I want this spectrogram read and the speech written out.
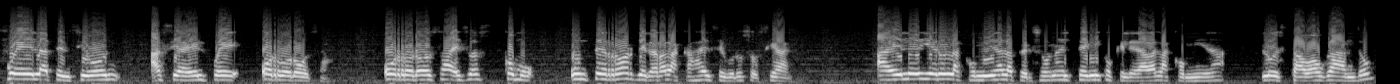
fue, la atención hacia él fue horrorosa, horrorosa, eso es como un terror llegar a la caja del Seguro Social. A él le dieron la comida, la persona, el técnico que le daba la comida, lo estaba ahogando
